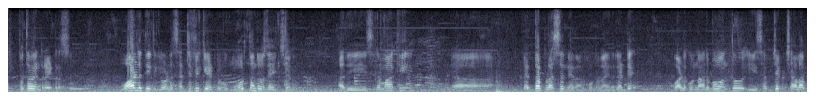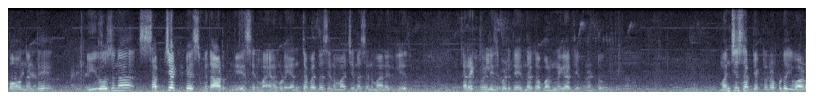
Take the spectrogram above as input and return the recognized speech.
అద్భుతమైన రైటర్స్. వాళ్ళు దీనికి వాళ్ళ సర్టిఫికేట్ ముహూర్తం రోజే ఇచ్చారు. అది సినిమాకి పెద్ద ప్లస్ అని నేను అనుకుంటున్నాను ఎందుకంటే వాళ్ళకున్న అనుభవంతో ఈ సబ్జెక్ట్ చాలా బాగుందంటే ఈ రోజున సబ్జెక్ట్ బేస్ మీద ఆడుతుంది. ఏ సినిమా అయినా కూడా ఎంత పెద్ద సినిమా చిన్న సినిమా అనేది లేదు. కరెక్ట్ రిలీజ్ పెడితే ఇందాక బర్ణి గారు చెప్పినట్టు మంచి సబ్జెక్ట్ ఉన్నప్పుడు ఇవాళ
